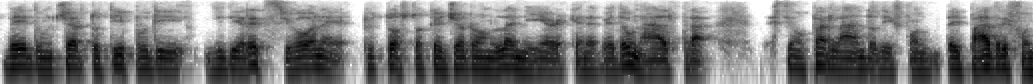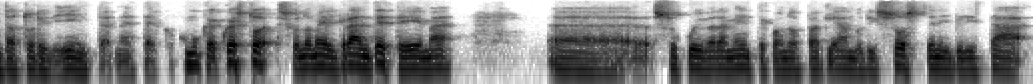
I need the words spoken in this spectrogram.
vede un certo tipo di, di, direzione piuttosto che Jerome Lanier che ne vede un'altra. Stiamo parlando dei, fond- dei padri fondatori di Internet. Ecco, comunque questo secondo me è il grande tema eh, su cui veramente quando parliamo di sostenibilità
